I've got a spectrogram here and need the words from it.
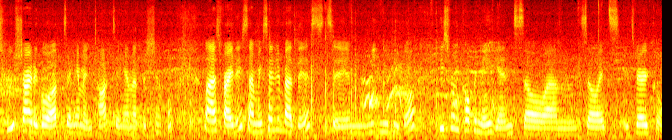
too shy to go up to him and talk to him at the show last Friday, so I'm excited about this to meet new people. He's from Copenhagen, so um, so it's it's very cool.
